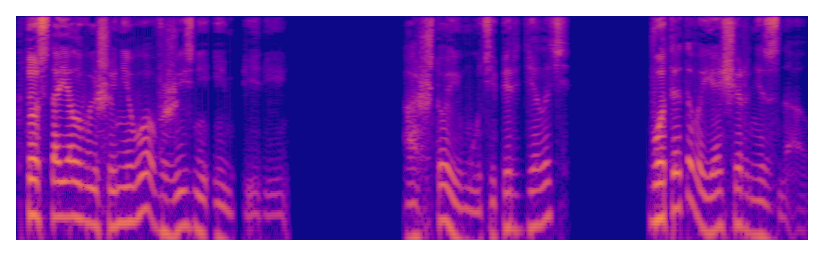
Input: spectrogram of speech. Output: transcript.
кто стоял выше него в жизни империи. А что ему теперь делать? Вот этого ящер не знал.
